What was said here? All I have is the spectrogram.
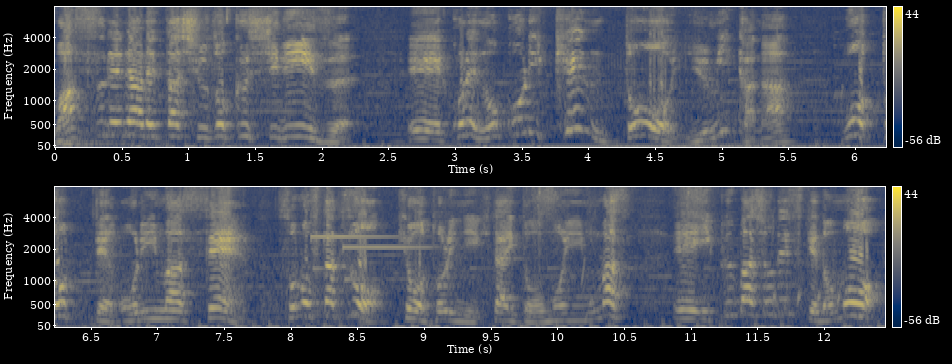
忘れられた種族シリーズ。えー、これ残り剣と弓かな？を取っておりません。その2つを今日取りに行きたいと思います。えー、行く場所ですけども、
